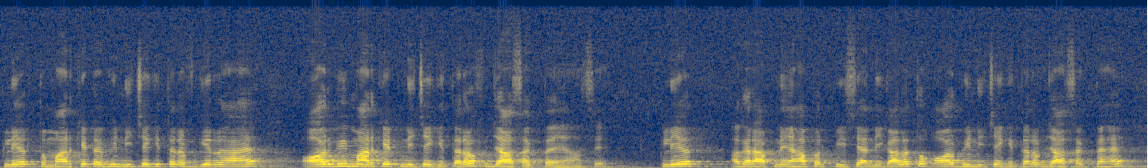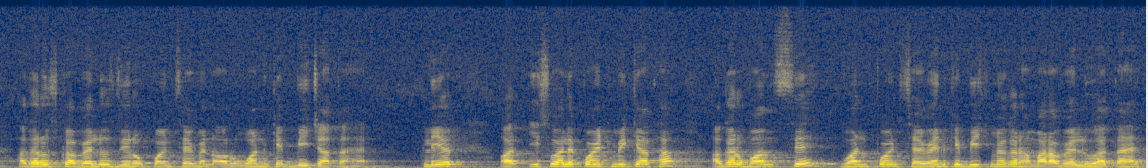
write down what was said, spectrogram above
क्लियर तो मार्केट अभी नीचे की तरफ़ गिर रहा है और भी मार्केट नीचे की तरफ़ जा सकता है यहाँ से। क्लियर अगर आपने यहाँ पर पीसीआर निकाला तो और भी नीचे की तरफ़ जा सकता है, अगर उसका वैल्यू 0.7 और 1 के बीच आता है। क्लियर और इस वाले पॉइंट में क्या था? अगर 1 से 1.7 के बीच में अगर हमारा वैल्यू आता है,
